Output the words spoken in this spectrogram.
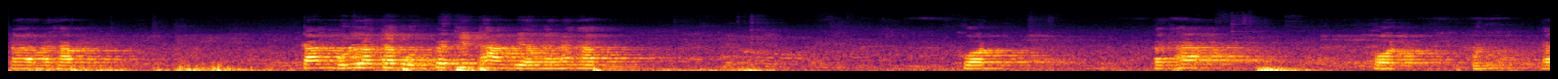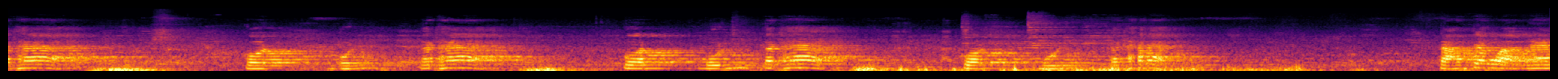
ได้ไหมครับ การหมุนเราจะหมุนไปทิศทางเดียวกันนะครับ กดกระทะกดหมุนกระทะกดหมุนกระทะกดหมุนกระทะกดหมุนกระแทะสามจังหวะนะ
